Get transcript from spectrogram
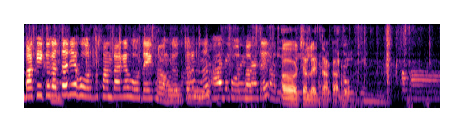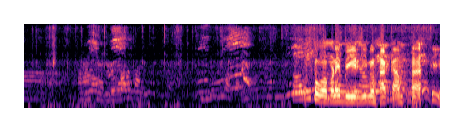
ਬਾਕੀ ਇੱਕ ਗੱਦਾ ਜੇ ਹੋਰ ਪਸੰਦ ਆ ਗਿਆ ਹੋਰ ਦੇਖ ਲਓਗੇ ਉੱਧਰ ਹਨਾ? ਹੋਰ ਪਾਸੇ। ਉਹ ਚੱਲ ਇਦਾਂ ਕਰ ਲਓ। ਉਹ ਆਪਣੇ ਵੀਰ ਜੀ ਨੂੰ ਹਾਕਾ ਮਾਰਤੀ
